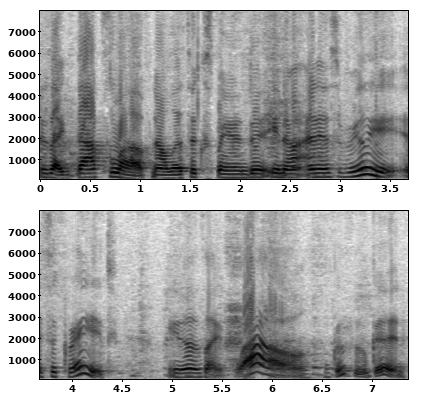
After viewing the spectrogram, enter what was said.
he's like, that's love. Now let's expand it, you know. And it's really, it's a great, you know. It's like, wow, this is good.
